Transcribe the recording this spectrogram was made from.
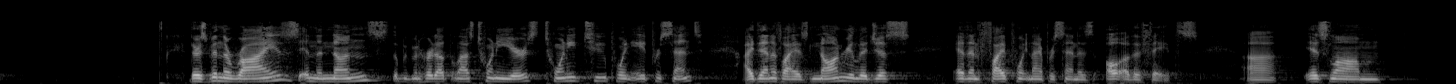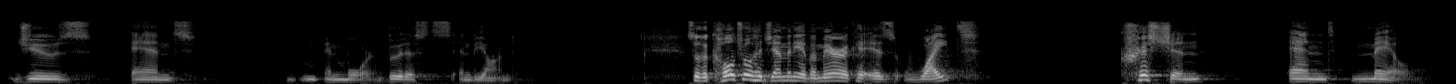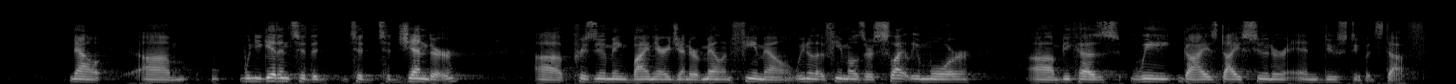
There's been the rise in the nones that we've been heard about the last 20 years. 22.8% identify as non-religious, and then 5.9% as all other faiths. Uh, Islam, Jews, and, and more, Buddhists and beyond. So the cultural hegemony of America is white, Christian, and male. Now, um, when you get into the to, to gender, uh, presuming binary gender of male and female, we know that females are slightly more uh, because we guys die sooner and do stupid stuff.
